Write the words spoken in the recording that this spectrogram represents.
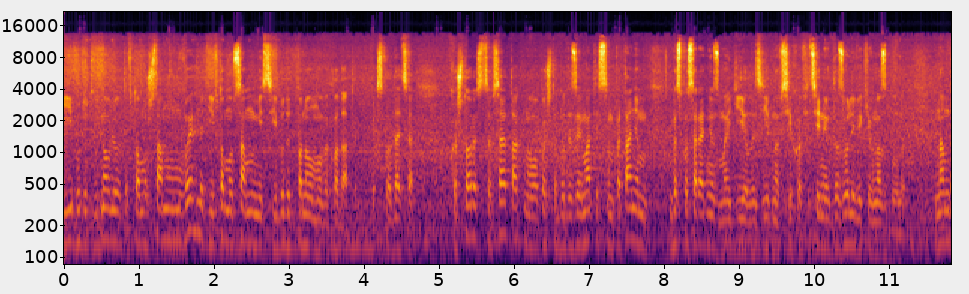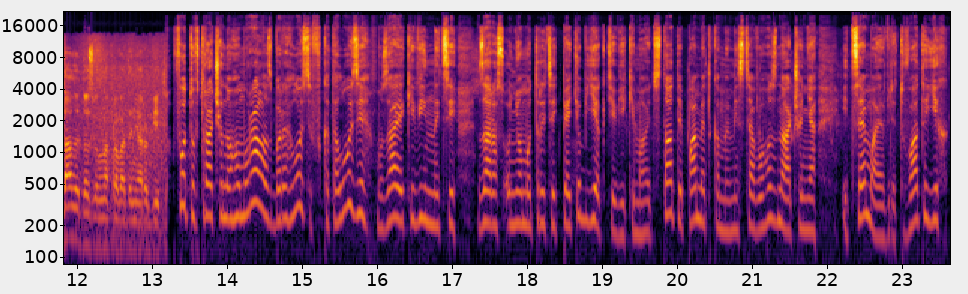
Її будуть відновлювати в тому ж самому вигляді і в тому самому місці, і будуть по-новому викладати. Як складеться кошторис, це все так. Нова пошта буде займатися цим питанням безпосередньо. Ми діяли згідно всіх офіційних дозволів, які в нас були. Нам дали дозвіл на проведення робіт. Фото втраченого мурала збереглось в каталозі мозаїки Вінниці. Зараз у ньому 35 об'єктів, які мають стати пам'ятками місцевого значення, і це має врятувати їх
